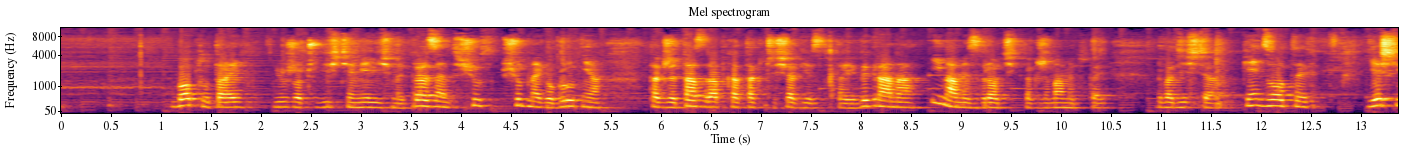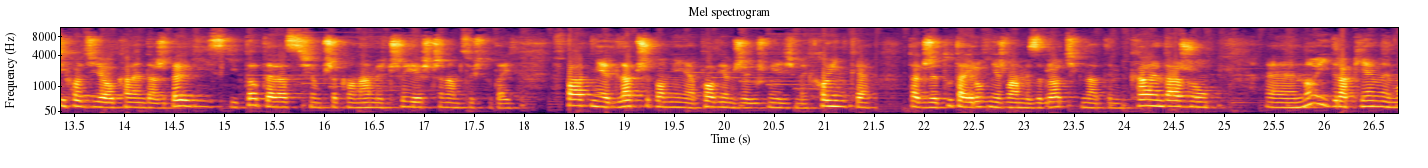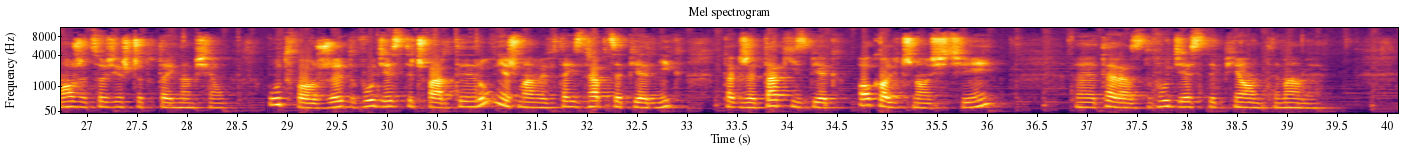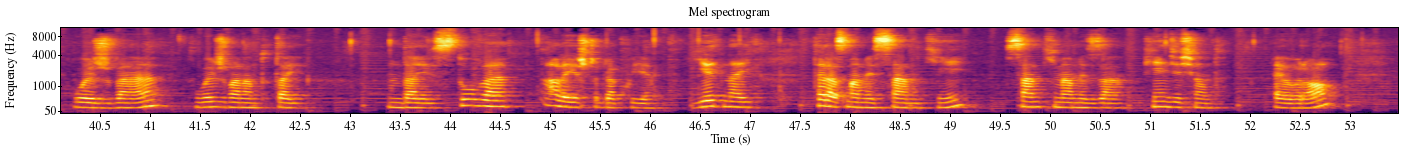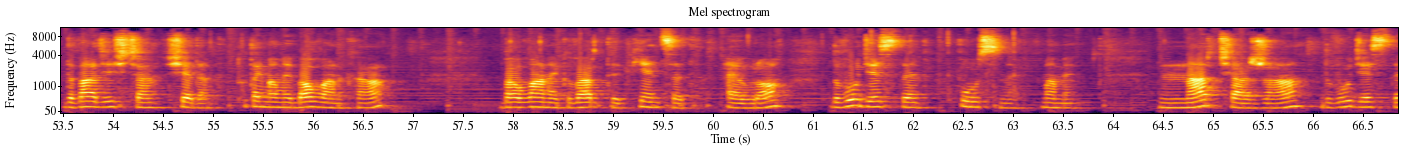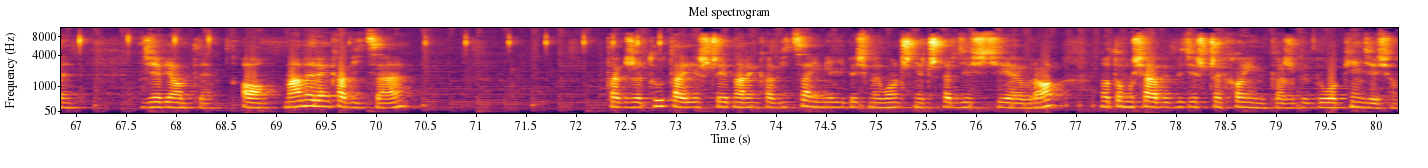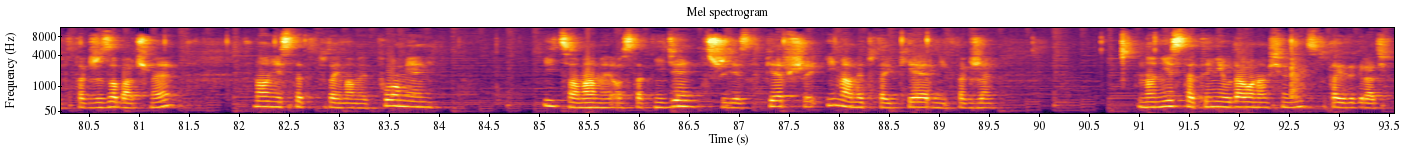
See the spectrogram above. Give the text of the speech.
bo tutaj już oczywiście mieliśmy prezent siu- 7 grudnia, także ta zdrabka tak czy siak jest tutaj wygrana i mamy zwrocik, także mamy tutaj 25 zł. Jeśli chodzi o kalendarz belgijski, to teraz się przekonamy, czy jeszcze nam coś tutaj wpadnie. Dla przypomnienia powiem, że już mieliśmy choinkę, także tutaj również mamy zwrocik na tym kalendarzu. E, No i drapiemy, może coś jeszcze tutaj nam się utworzy. 24 również mamy w tej zdrabce piernik, także taki zbieg okoliczności. E, Teraz 25 mamy łyżwę. Łyżwa nam tutaj daje stówę, ale jeszcze brakuje jednej. Teraz mamy sanki. Sanki mamy za 50 euro. 27. Tutaj mamy bałwanka. Bałwanek warty 500 euro. 28 mamy narciarza. 29. O, mamy rękawice. Także tutaj jeszcze jedna rękawica i mielibyśmy łącznie 40 euro. No to musiałaby być jeszcze choinka, żeby było 50. Także zobaczmy. No niestety tutaj mamy płomień. I co? Mamy ostatni dzień, 31 i mamy tutaj piernik, także no niestety nie udało nam się nic tutaj wygrać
